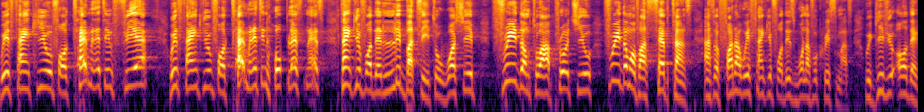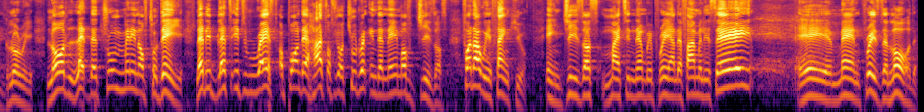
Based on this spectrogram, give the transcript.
We thank you for terminating fear. We thank you for terminating hopelessness. Thank you for the liberty to worship, freedom to approach you, freedom of acceptance. And so, Father, we thank you for this wonderful Christmas. We give you all the glory. Lord, let the true meaning of today, let it, let it rest upon the hearts of your children in the name of Jesus. Father, we thank you. In Jesus' mighty name we pray. And the family say, Amen. Amen. Praise the Lord.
